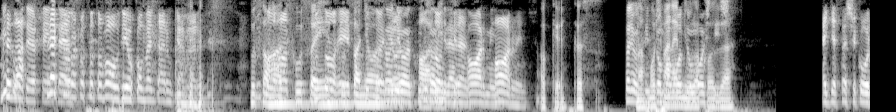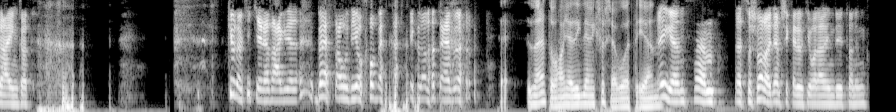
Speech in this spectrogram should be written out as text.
Mikor történt ez? Legszórakoztatóbb audio kommentárunk ever. 26, 27, 28, 28, 30. 29, 30. 30. Oké, okay, kösz. Nagyon Na, most már nem nyúlok most hozzá. is. Egyeztessük óráinkat. Külön ki kéne vágni a best audio kommentár pillanat ever. Ez már nem tudom, hanyadik, de még sose volt ilyen. Igen, Nem. Ezt most valahogy nem sikerült jól elindítanunk.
